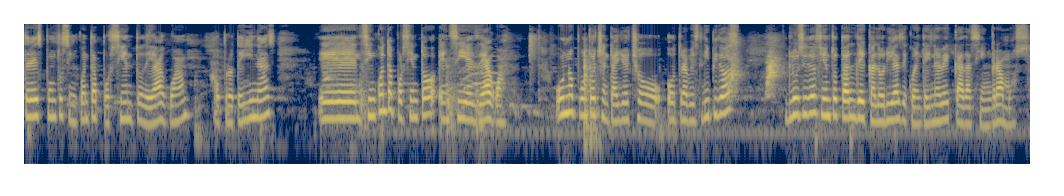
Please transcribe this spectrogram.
3.50% de agua o proteínas, el 50% en sí es de agua, 1.88 otra vez lípidos, glúcidos y un total de calorías de 49 cada 100 gramos.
